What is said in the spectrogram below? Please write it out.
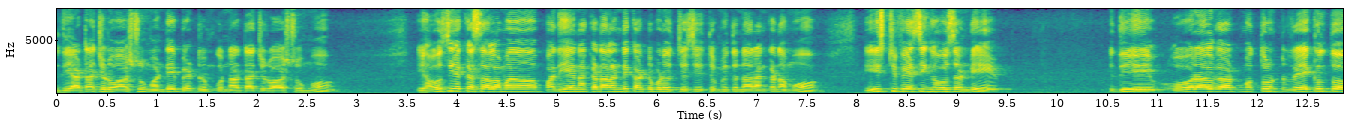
ఇది అటాచ్డ్ వాష్రూమ్ అండి. బెడ్రూమ్కి ఉన్న అటాచ్డ్ వాష్రూము. ఈ హౌస్ యొక్క స్థలం పదిహేను అంకణాలండి. కట్టుబడి వచ్చేసి తొమ్మిదిన్నర అంకణము. ఈస్ట్ ఫేసింగ్ హౌస్ అండి. ఇది ఓవరాల్గా మొత్తం రేకులతో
